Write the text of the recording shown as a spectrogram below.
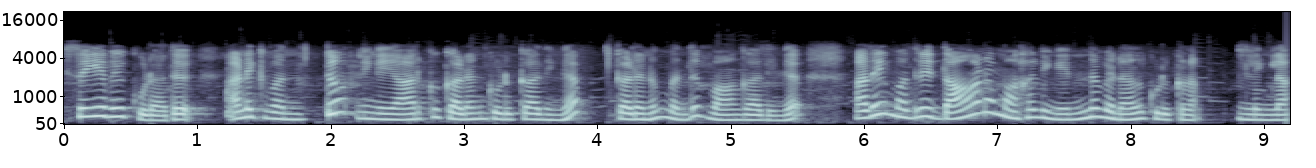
செய்யவே கூடாது. அன்னைக்கு வந்துட்டு நீங்கள் யாருக்கும் கடன் கொடுக்காதீங்க. கடனும் வந்து வாங்காதீங்க. அதே மாதிரி தானமாக நீங்கள் என்ன வேணாலும் கொடுக்கலாம். இல்லைங்களா?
